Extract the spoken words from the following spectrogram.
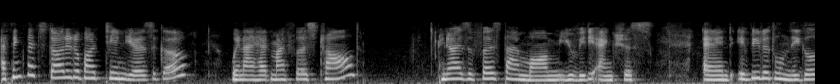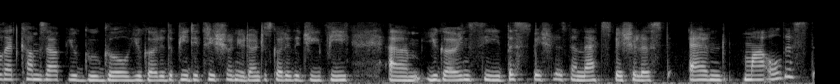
I think that started about 10 years ago when I had my first child. You know, as a first time mom, you're very anxious. And every little niggle that comes up, you Google, you go to the pediatrician, you don't just go to the GP. Um, you go and see this specialist and that specialist. And my oldest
